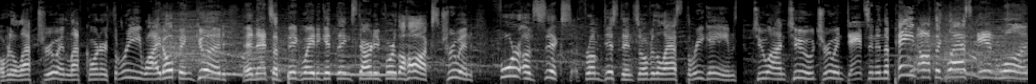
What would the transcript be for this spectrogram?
Over to the left, Trewyn, left corner three, wide open, good. And that's a big way to get things started for the Hawks. Trewyn, four of six from distance over the last three games. Two on two, Trewyn dancing in the paint off the glass and one.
